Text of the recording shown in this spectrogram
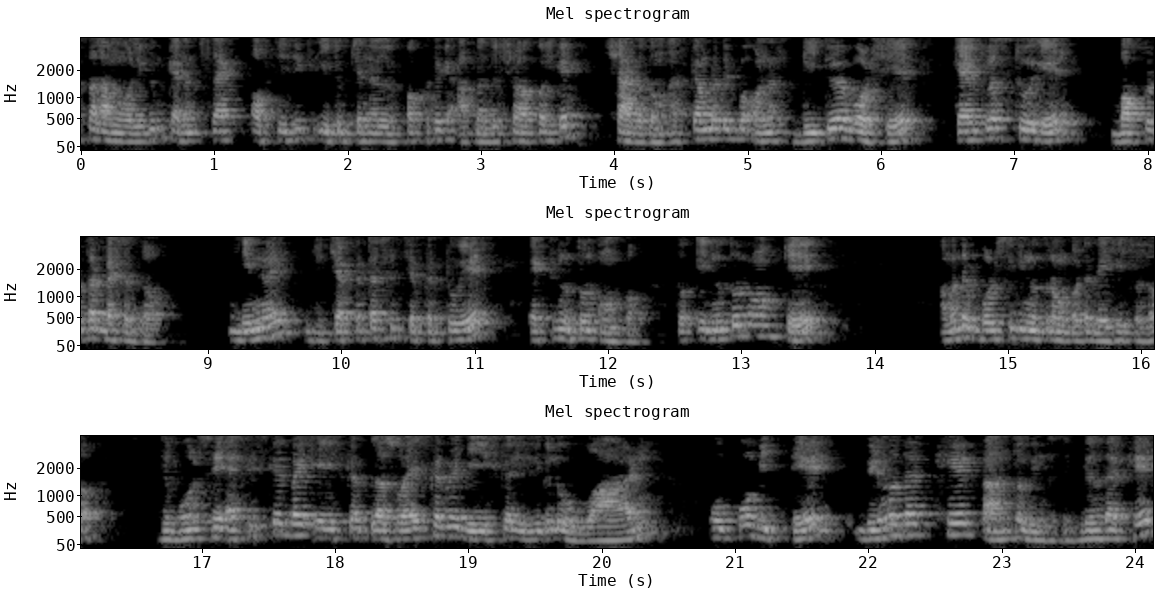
আসসালামু আলাইকুম ক্যানপ স্ট্যাক অফ ফিজিক্স ইউটিউব চ্যানেলের পক্ষ থেকে আপনাদের সকলকে স্বাগতম। আজকে আমরা দেখব অনার্স দ্বিতীয় বর্ষে ক্যালকুলাস টু এর বক্রতার ব্যাসার্ধ। নির্ণয়ের যে চ্যাপ্টারটা আছে চ্যাপ্টার টু এর একটি নতুন অঙ্ক। তো এই নতুন অঙ্কে আমাদের বলছি কি নতুন অঙ্কটা দেখি, চলো। যে বলছে X square by A square plus Y square by B square is equal to one উপবৃত্তের বৃহদাক্ষের প্রান্ত বিন্দুতে বৃহদাক্ষের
